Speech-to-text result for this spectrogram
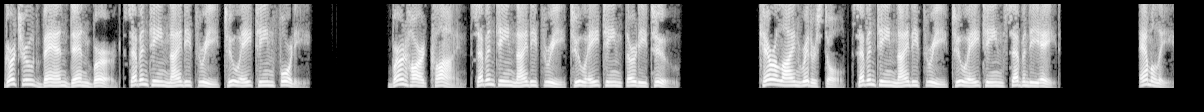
Gertrude van den Bergh (1793–1840), Bernhard Klein (1793–1832). Caroline Ridderstolpe (1793–1878), Amalie,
